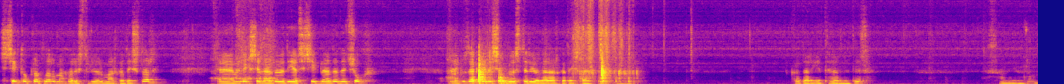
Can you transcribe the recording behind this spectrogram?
Çiçek topraklarıma karıştırıyorum arkadaşlar. Ee, menekşelerde ve diğer çiçeklerde de çok e, güzel gelişim gösteriyorlar arkadaşlar. Bu kadar yeterlidir. Sanıyorum.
